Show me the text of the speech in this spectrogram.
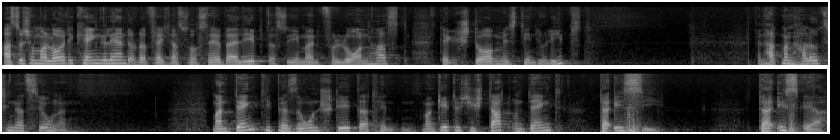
Hast du schon mal Leute kennengelernt oder vielleicht hast du auch selber erlebt, dass du jemanden verloren hast, der gestorben ist, den du liebst? Dann hat man Halluzinationen. Man denkt, die Person steht dort hinten. Man geht durch die Stadt und denkt, da ist sie, da ist er.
